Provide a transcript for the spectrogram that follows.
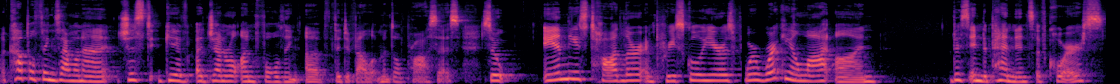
A couple things I want to just give a general unfolding of the developmental process. So, in these toddler and preschool years, we're working a lot on this independence, of course,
